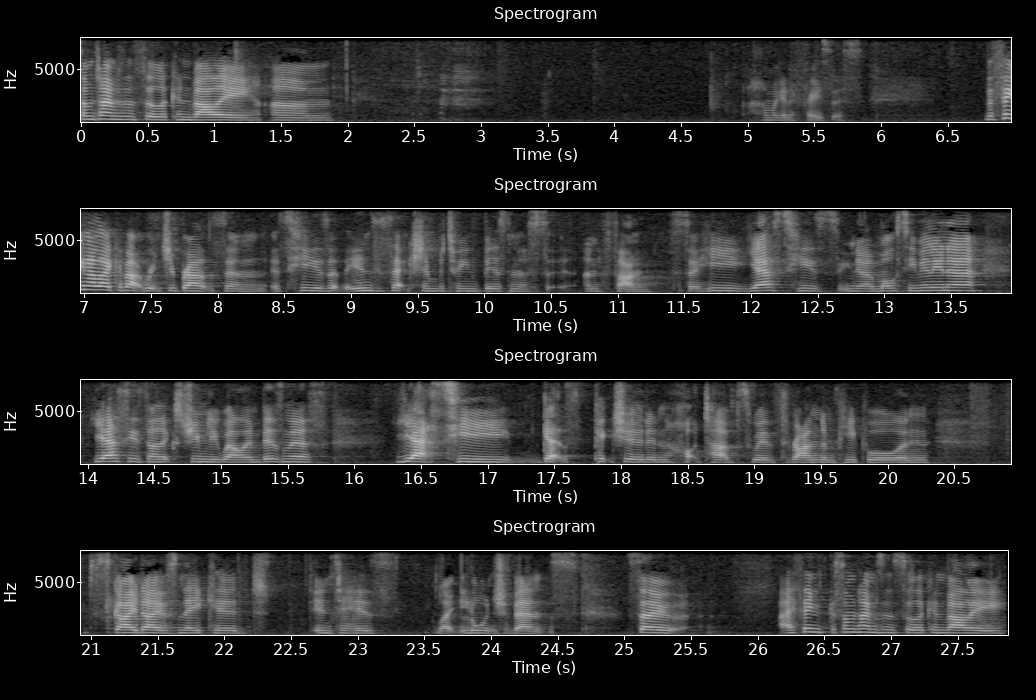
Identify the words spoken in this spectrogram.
sometimes in Silicon Valley, um, how am I going to phrase this? The thing I like about Richard Branson is he is at the intersection between business and fun. So he, yes, he's you know, a multimillionaire. Yes, he's done extremely well in business. Yes, he gets pictured in hot tubs with random people and skydives naked into his like launch events. So I think sometimes in Silicon Valley,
